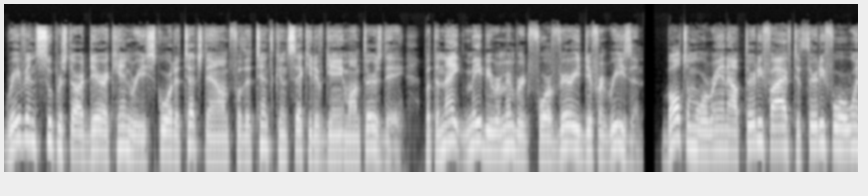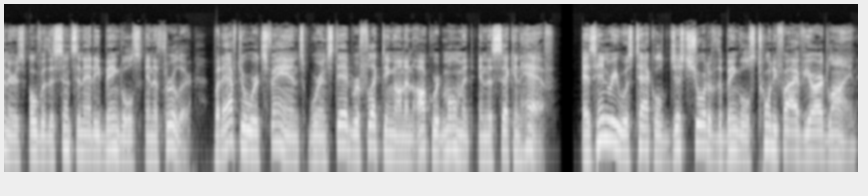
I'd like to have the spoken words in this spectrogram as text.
Ravens superstar Derrick Henry scored a touchdown for the 10th consecutive game on Thursday, but the night may be remembered for a very different reason. Baltimore ran out 35 to 34 winners over the Cincinnati Bengals in a thriller, but afterwards fans were instead reflecting on an awkward moment in the second half. As Henry was tackled just short of the Bengals' 25 yard line,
